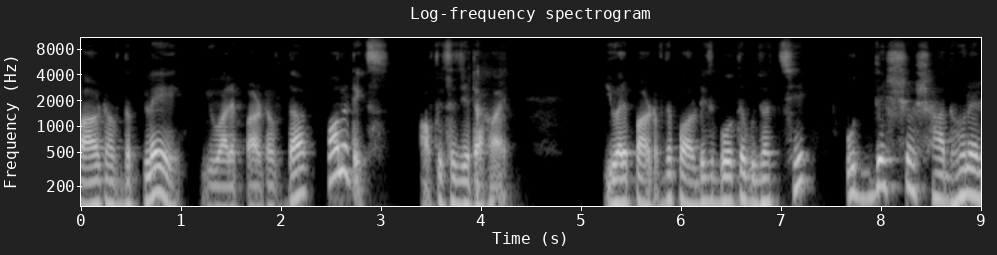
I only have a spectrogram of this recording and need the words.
part of the play, you are a part of the politics. অফিসে যেটা হয়। You are a part of the politics বলতে বোঝাচ্ছি উদ্দেশ্য সাধনের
